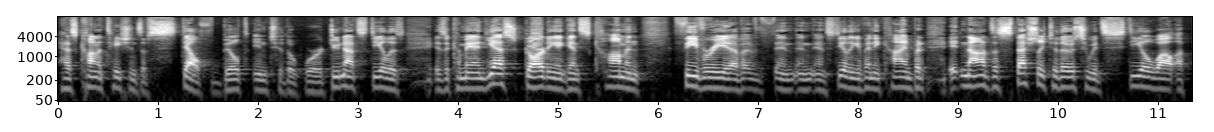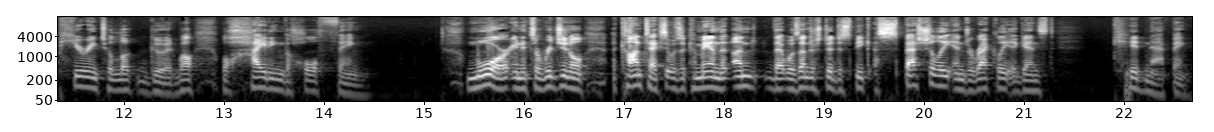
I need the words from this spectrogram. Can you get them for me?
has connotations of stealth built into the word. Do not steal is, is a command, yes, guarding against common thievery and, and, and, stealing of any kind, but it nods especially to those who would steal while appearing to look good, while, while hiding the whole thing. More, in its original context, it was a command that, un, that was understood to speak especially and directly against kidnapping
